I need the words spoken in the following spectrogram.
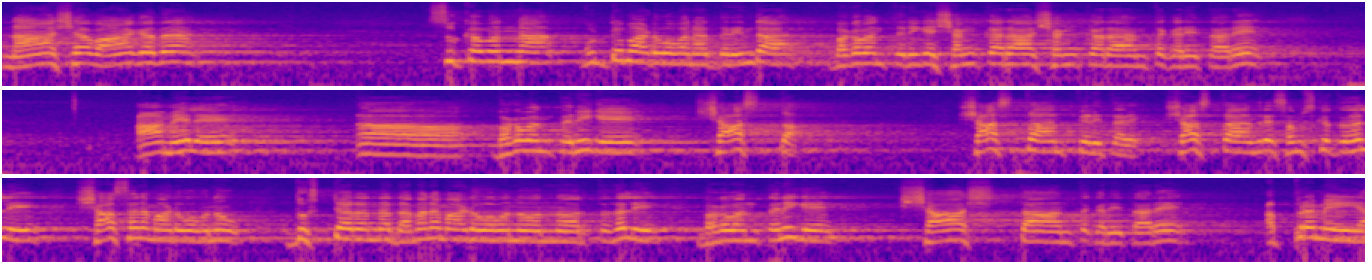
ನಾಶವಾಗದ ಸುಖವನ್ನು ಉಂಟು ಮಾಡುವವನಾದ್ದರಿಂದ ಭಗವಂತನಿಗೆ ಶಂಕರ ಶಂಕರ ಅಂತ ಕರೀತಾರೆ. ಆಮೇಲೆ ಭಗವಂತನಿಗೆ ಶಾಸ್ತ ಶಾಸ್ತ ಅಂತ ಕರೀತಾರೆ. ಶಾಸ್ತ ಅಂದರೆ ಸಂಸ್ಕೃತದಲ್ಲಿ ಶಾಸನ ಮಾಡುವವನು, ದುಷ್ಟರನ್ನು ದಮನ ಮಾಡುವವನು ಅನ್ನೋ ಅರ್ಥದಲ್ಲಿ ಭಗವಂತನಿಗೆ ಶಾಸ್ತ ಅಂತ ಕರೀತಾರೆ. ಅಪ್ರಮೇಯ,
